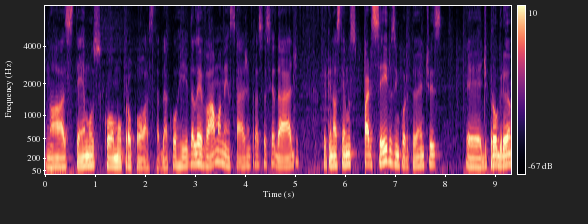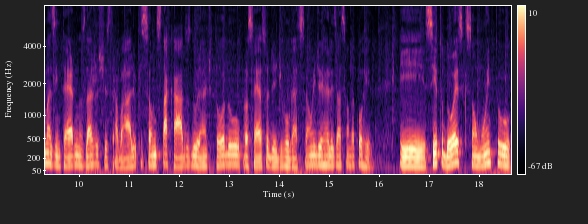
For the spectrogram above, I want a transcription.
nós temos como proposta da corrida levar uma mensagem para a sociedade, porque nós temos parceiros importantes eh, de programas internos da Justiça do Trabalho que são destacados durante todo o processo de divulgação e de realização da corrida. E cito dois que são muito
